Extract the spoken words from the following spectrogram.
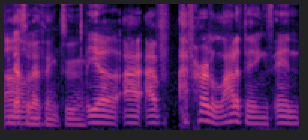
That's what I Um, think too. Yeah, I, I've I've heard a lot of things, and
